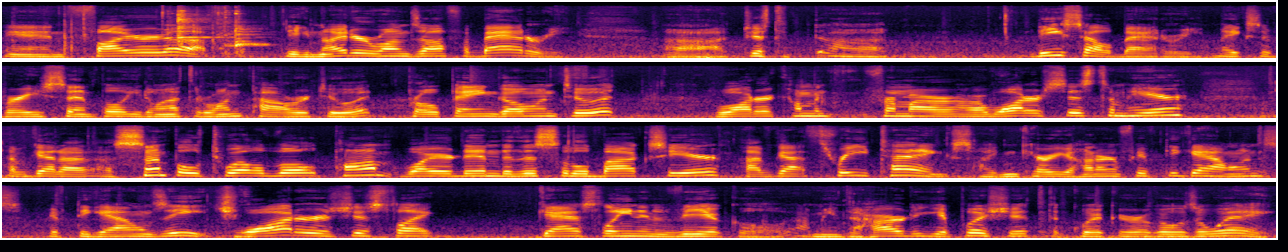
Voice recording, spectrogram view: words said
and fire it up. The igniter runs off a battery. Uh, just a uh, D-cell battery makes it very simple. You don't have to run power to it. Propane going to it. Water coming from our, our water system here. I've got a, a, simple 12 volt pump wired into this little box here. I've got three tanks. I can carry 150 gallons, 50 gallons each. Water is just like gasoline in a vehicle. I mean, the harder you push it, the quicker it goes away.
